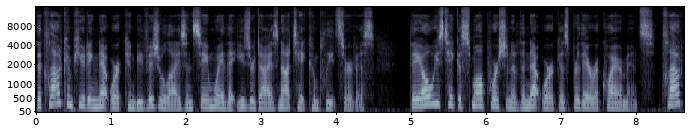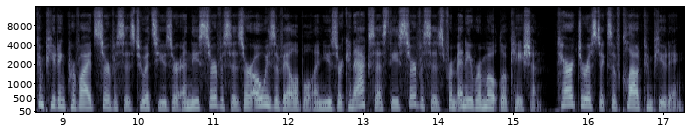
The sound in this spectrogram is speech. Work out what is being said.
The cloud computing network can be visualized in same way that user does not take complete service. They always take a small portion of the network as per their requirements. Cloud computing provides services to its user and these services are always available and user can access these services from any remote location. Characteristics of cloud computing.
